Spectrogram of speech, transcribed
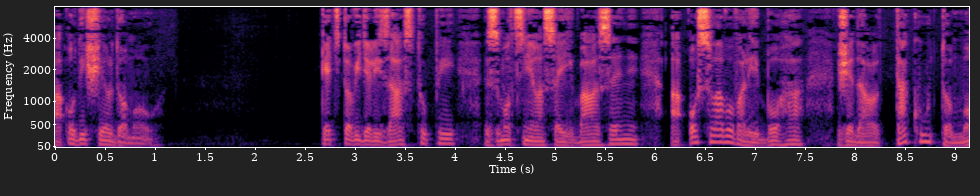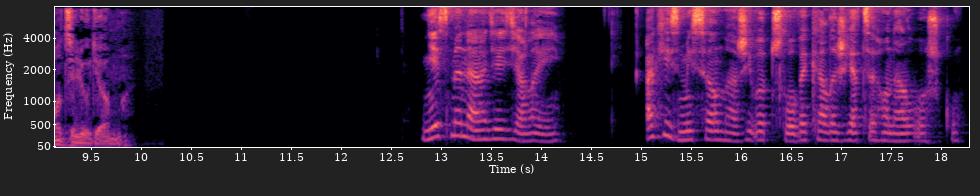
a odišiel domov. Keď to videli zástupy, zmocnila sa ich bázeň a oslavovali Boha, že dal takúto moc ľuďom. Nesme nádej ďalej. Aký zmysel má život človeka ležiaceho na lôžku?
